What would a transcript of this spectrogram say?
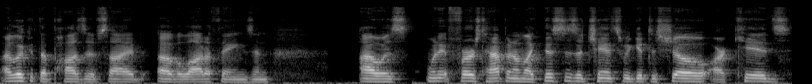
I look at the positive side of a lot of things, and I was when it first happened. I'm like, this is a chance we get to show our kids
